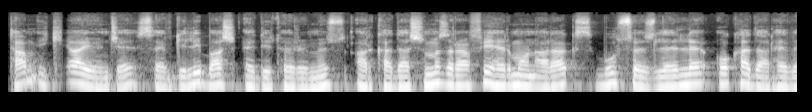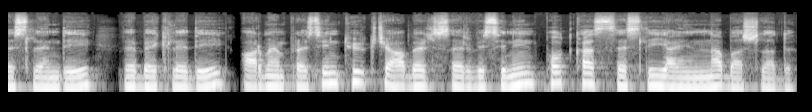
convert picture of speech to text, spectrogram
Tam iki ay önce sevgili baş editörümüz, arkadaşımız Rafi Hermon Araks bu sözlerle o kadar heveslendiği ve beklediği Armenpress'in Türkçe haber servisinin podcast sesli yayınına başladı.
